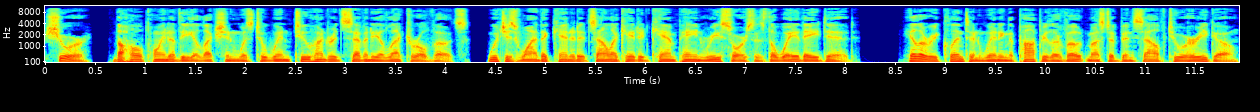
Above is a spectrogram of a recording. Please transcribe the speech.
Sure, the whole point of the election was to win 270 electoral votes, which is why the candidates allocated campaign resources the way they did. Hillary Clinton winning the popular vote must have been salve to her ego,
